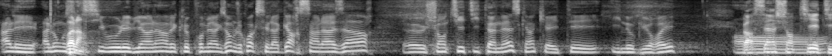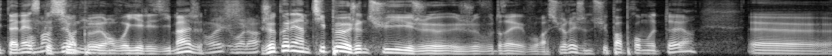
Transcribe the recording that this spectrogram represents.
Allez, allons-y Voilà. si vous voulez bien, Alain, avec le premier exemple. Je crois que c'est la gare Saint-Lazare, euh, chantier titanesque hein, qui a été inauguré. Alors c'est un chantier titanesque si on peut envoyer les images. Oui, voilà. Je connais un petit peu, je ne suis, je, je voudrais vous rassurer, je ne suis pas promoteur, euh,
